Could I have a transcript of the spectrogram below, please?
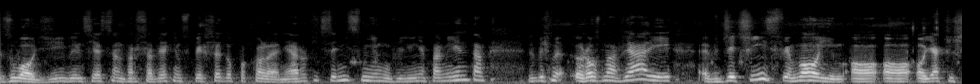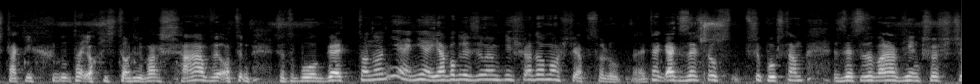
z Łodzi, więc jestem warszawiakiem z pierwszego pokolenia. Rodzice nic mi nie mówili, nie pamiętam żebyśmy rozmawiali w dzieciństwie moim o, o, o jakichś takich, tutaj o historii Warszawy, o tym, że to było getto. No nie, nie, ja w ogóle żyłem w nieświadomości absolutnej. Tak jak zresztą, przypuszczam, zdecydowana większość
